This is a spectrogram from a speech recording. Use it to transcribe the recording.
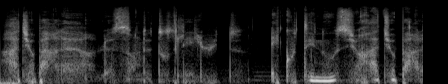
Radio Parleur, le son de toutes les luttes. Écoutez-nous sur Radio Parleur.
